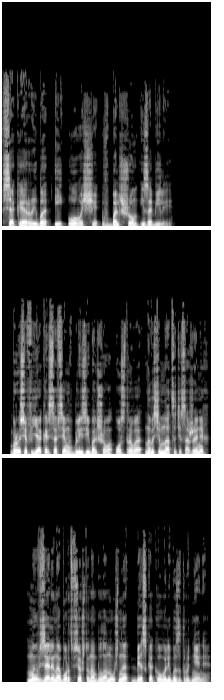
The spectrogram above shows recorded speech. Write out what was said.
всякая рыба и овощи в большом изобилии. Бросив якорь совсем вблизи большого острова на 18 сажениях, мы взяли на борт все, что нам было нужно, без какого-либо затруднения.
